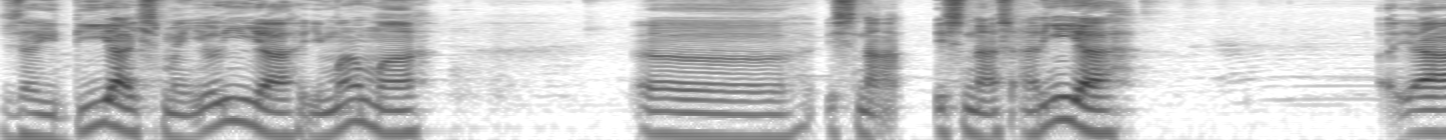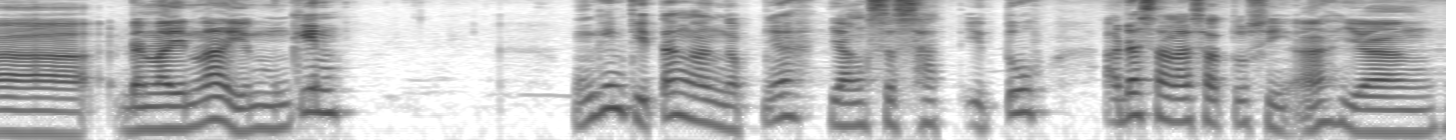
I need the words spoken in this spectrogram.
Zaidiyah Ismailiyah Imamah eh Isna Isna Asyariyah ya dan lain-lain. Mungkin mungkin kita nganggapnya yang sesat itu ada salah satu siah yang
